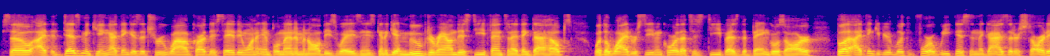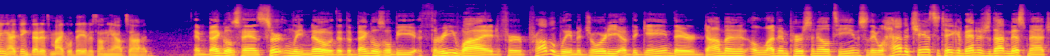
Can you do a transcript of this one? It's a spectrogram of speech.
So I, Desmond King, I think, is a true wild card. They say they want to implement him in all these ways, and he's going to get moved around this defense, and I think that helps with a wide receiving core that's as deep as the Bengals are. But I think if you're looking for a weakness in the guys that are starting, I think that it's Michael Davis on the outside. And Bengals fans certainly know that the Bengals will be three wide for probably a majority of the game. They're dominant 11 personnel team, so they will have a chance to take advantage of that mismatch.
